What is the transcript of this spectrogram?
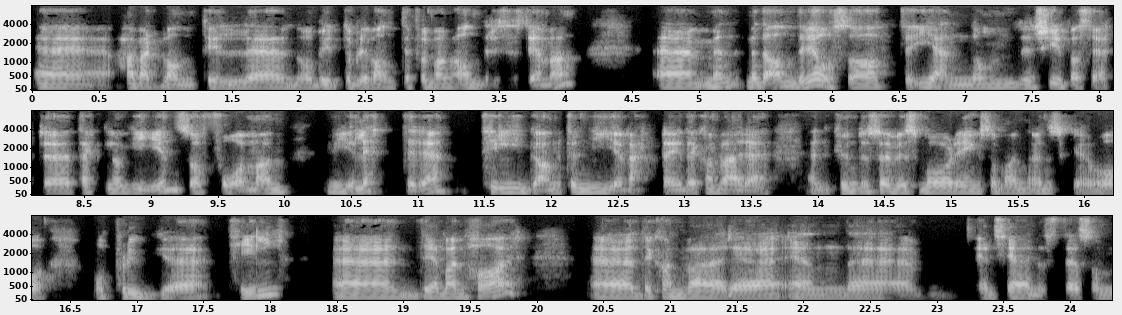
har vært vant til nå begynt å bli vant til for mange andre systemer. Eh, men, men, det andre er også at gjennom den skybaserte teknologien så får man mye lettere tilgang til nye verktøy. Det kan være en kundeservicemåling som man ønsker å, å plugge til eh, det man har. Eh, det kan være en, eh, en tjeneste som,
